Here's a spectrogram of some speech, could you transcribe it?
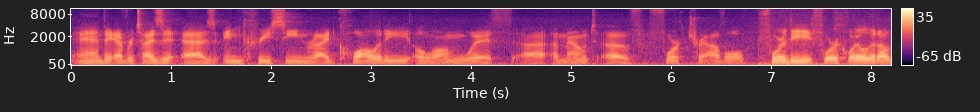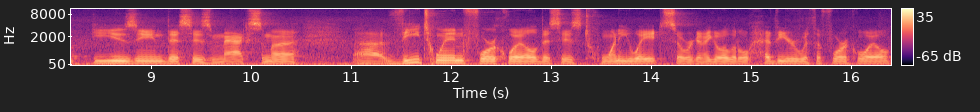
And they advertise it as increasing ride quality along with uh, amount of fork travel. For the fork oil that I'll be using, this is Maxima uh, V-twin fork oil. This is 20 weight, so we're gonna go a little heavier with the fork oil.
